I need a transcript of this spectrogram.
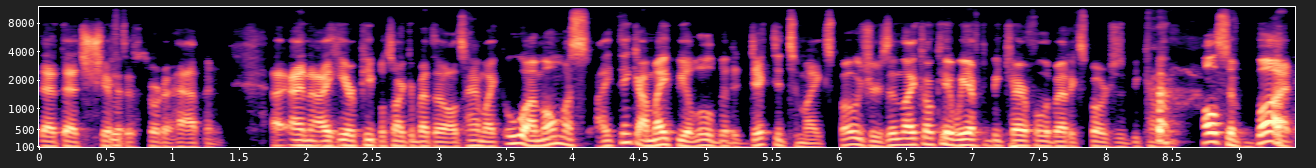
that that shift yeah. has sort of happened. And I hear people talk about that all the time, like, oh, I'm almost, I think I might be a little bit addicted to my exposures. And like, okay, we have to be careful about exposures becoming compulsive, but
